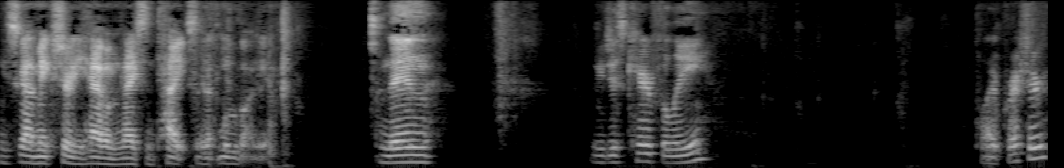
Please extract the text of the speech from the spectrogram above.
you just got to make sure you have them nice and tight so they don't move on you. And then you just carefully apply pressure.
